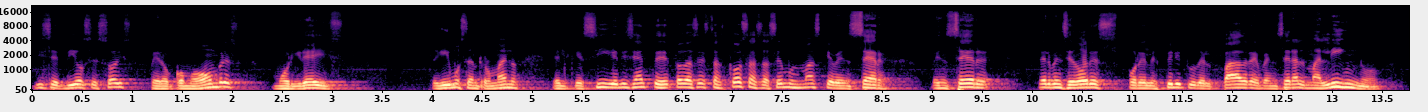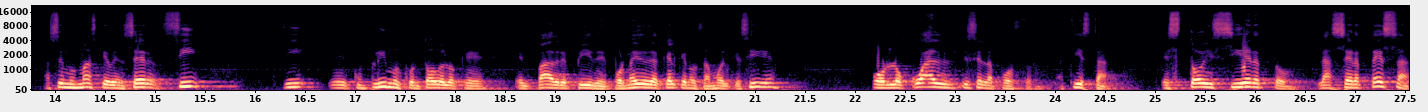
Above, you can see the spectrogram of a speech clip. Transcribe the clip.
Dice, dioses sois, pero como hombres moriréis. Seguimos en Romanos, el que sigue, dice, antes de todas estas cosas hacemos más que vencer, vencer, ser vencedores por el Espíritu del Padre, vencer al maligno. Hacemos más que vencer si, si eh, cumplimos con todo lo que el Padre pide por medio de aquel que nos amó, el que sigue, por lo cual, dice el apóstol, aquí está, estoy cierto, la certeza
